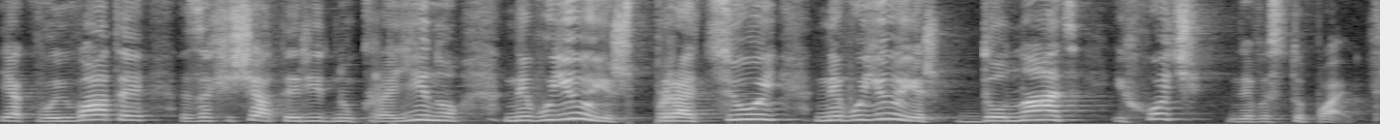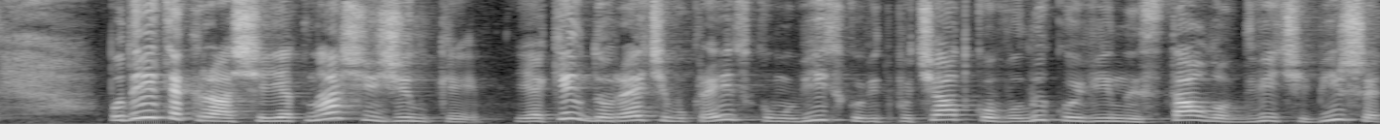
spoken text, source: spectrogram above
як воювати, захищати рідну країну. Не воюєш, працюй, не воюєш, донать і хоч не виступай. Подивіться краще, як наші жінки, яких, до речі, в українському війську від початку великої війни стало вдвічі більше.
